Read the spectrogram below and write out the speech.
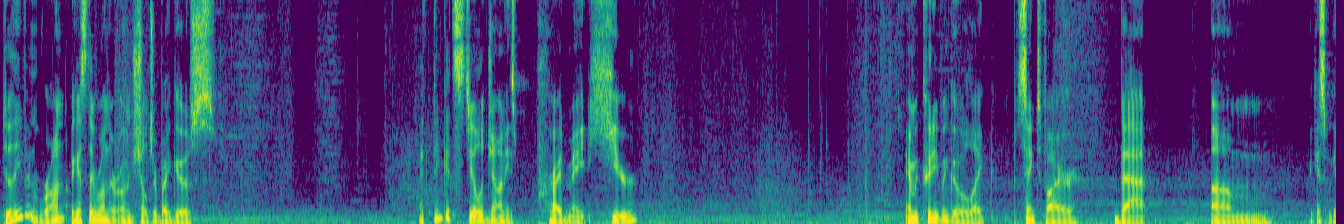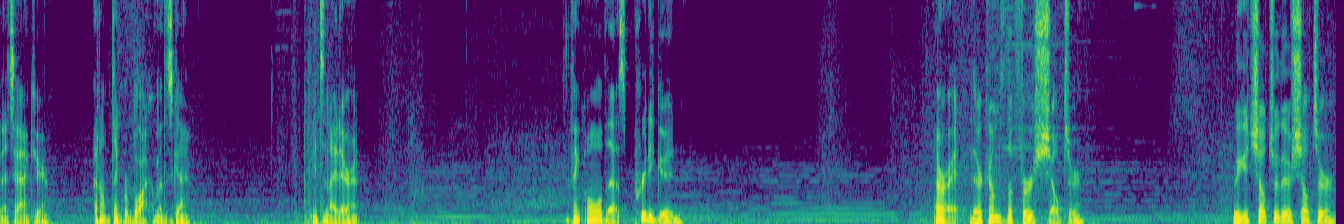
Do they even run? I guess they run their own Sheltered by Ghosts. I think it's still Ajani's Pridemate here. And we could even go like Sanctifier, Bat. Um, I guess we can attack here. I don't think we're blocking with this guy. It's Knight Errant. I think all of that's pretty good. Alright, there comes the first shelter. We could shelter their shelter,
